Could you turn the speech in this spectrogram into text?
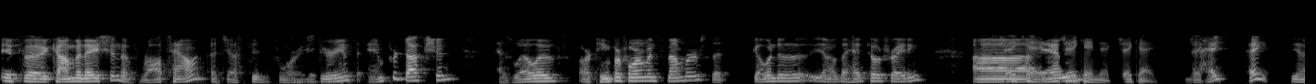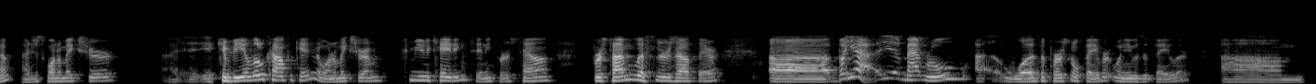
it's a combination of raw talent adjusted for experience and production, as well as our team performance numbers that go into the, you know the head coach ratings. Uh, JK, and, JK, Nick, JK, JK. Hey, hey, you know, I just want to make sure. Uh, it can be a little complicated. I want to make sure I'm communicating to any first time first time listeners out there. Uh, but yeah, yeah, Matt Rhule uh, was a personal favorite when he was at Baylor. Um,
